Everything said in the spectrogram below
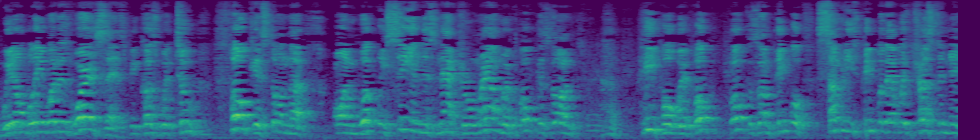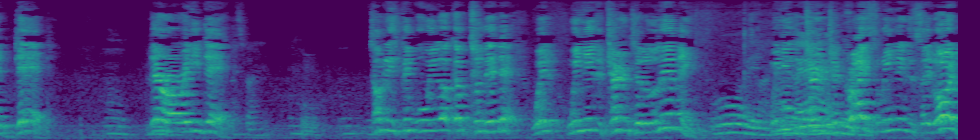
we don't believe what His Word says. Because we're too focused on the on what we see in this natural realm. We're focused on people. We're fo- focused on people. Some of these people that we're trusting, they're dead. They're already dead. That's right. Mm-hmm. Some of these people we look up to, they're dead. We, we need to turn to the living. Glory. We need to turn to Christ. We need to say, Lord,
